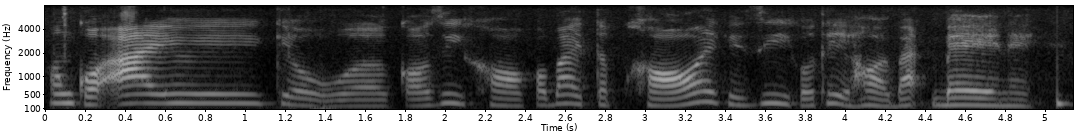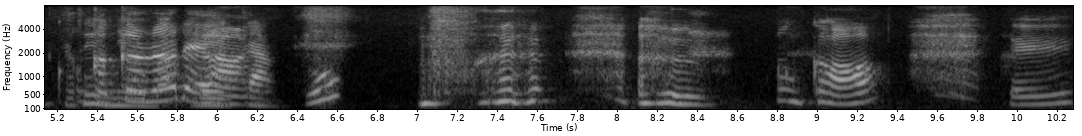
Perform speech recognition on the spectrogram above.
Không có ai kiểu ờ, có gì khó, có bài tập khó hay cái gì có thể hỏi bạn bè này, có không thể có nhờ bạn để bè hỏi giảng giúp. Ừ, không có. Thế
